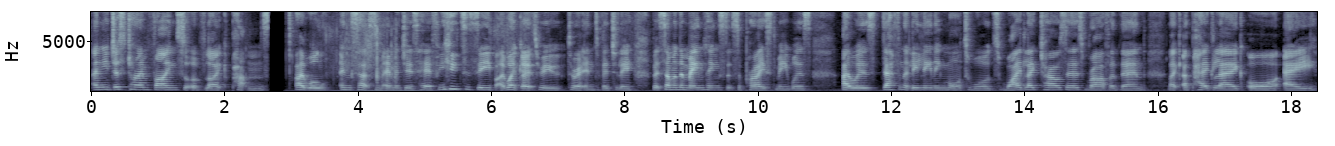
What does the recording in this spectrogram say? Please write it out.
and you just try and find sort of like patterns I will insert some images here for you to see, but I won't go through through it individually. But some of the main things that surprised me was I was definitely leaning more towards wide leg trousers rather than like a peg leg or a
